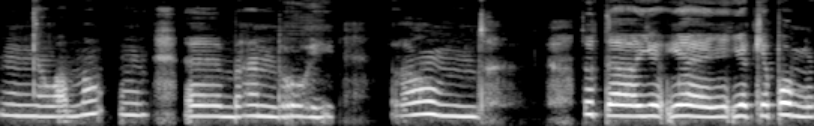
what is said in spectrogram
Ладно. Е, Беремо другий раунд. Тут, е, я, я, як я пам'ятаю,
